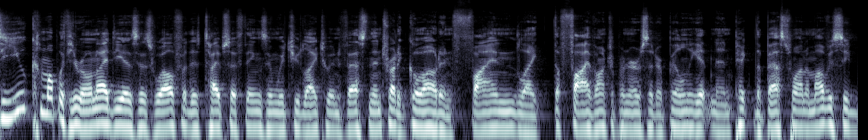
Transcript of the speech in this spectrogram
do you come up with your own ideas as well for the types of things in which you'd like to invest and then try to go out and find like the five entrepreneurs that are building it and then pick the best one? I'm obviously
